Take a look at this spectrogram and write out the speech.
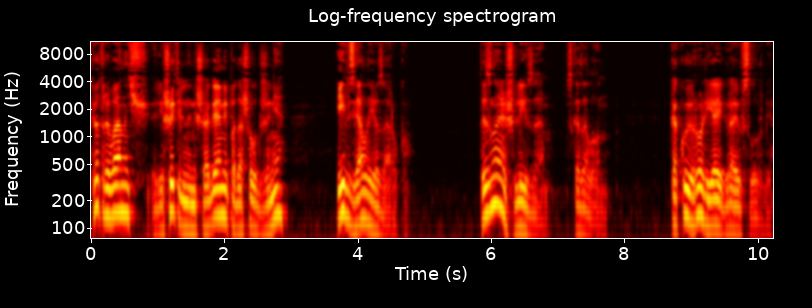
Петр Иванович решительными шагами подошел к жене и взял ее за руку. «Ты знаешь, Лиза», — сказал он, — «какую роль я играю в службе.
